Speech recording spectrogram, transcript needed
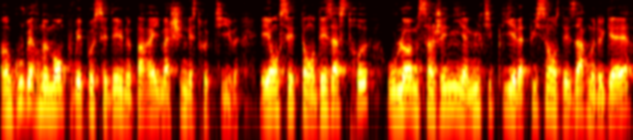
un gouvernement pouvait posséder une pareille machine destructive, et en ces temps désastreux où l'homme s'ingénie à multiplier la puissance des armes de guerre,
